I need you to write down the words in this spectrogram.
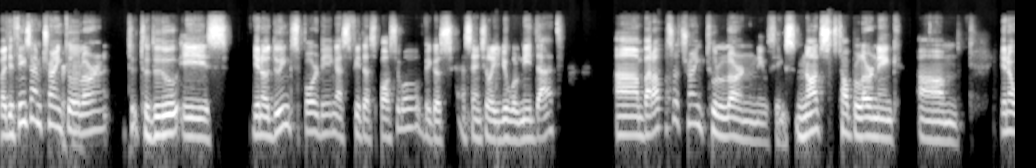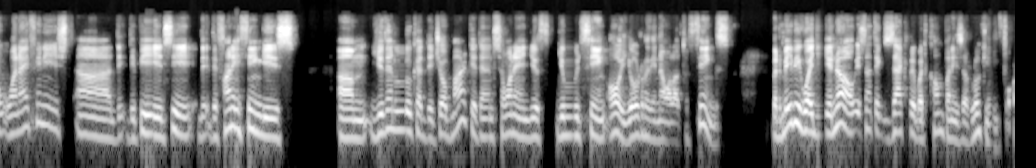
But the things I'm trying to learn to, to do is you know doing sport, being as fit as possible, because essentially you will need that. Um, but also trying to learn new things, not stop learning. Um, you know, when I finished uh, the, the PhD, the, the funny thing is um, you then look at the job market and so on, and you you would think, oh, you already know a lot of things, but maybe what you know is not exactly what companies are looking for.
